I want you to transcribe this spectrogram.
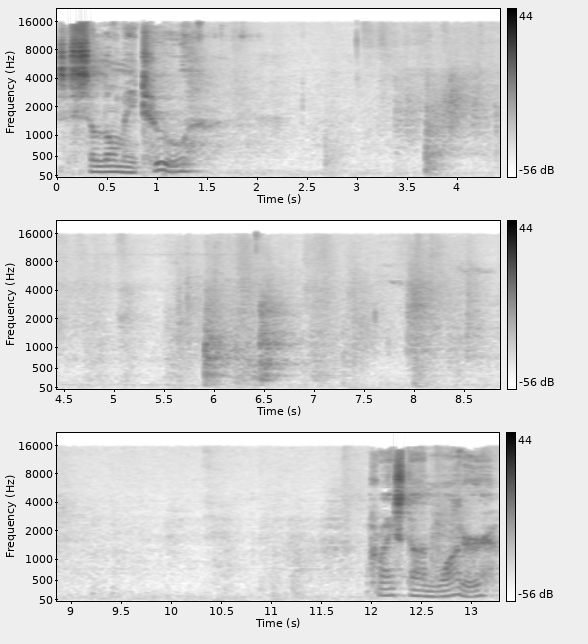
This is Salome 2. Christ on water.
